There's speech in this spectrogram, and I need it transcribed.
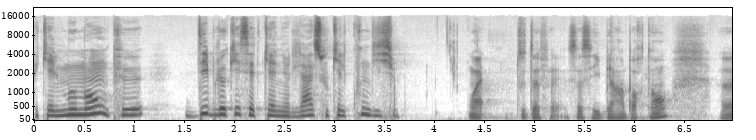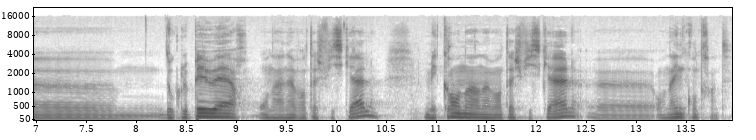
à quel moment on peut débloquer cette cagnotte-là, sous quelles conditions? Ouais, tout à fait. Ça, c'est hyper important. Euh, donc, le PER, on a un avantage fiscal, mais quand on a un avantage fiscal, euh, on a une contrainte.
